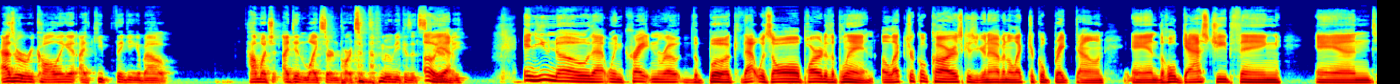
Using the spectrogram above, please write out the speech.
as we're recalling it, I keep thinking about how much I didn't like certain parts of the movie because it Oh, scared yeah. me. And you know that when Crichton wrote the book, that was all part of the plan. Electrical cars, because you're going to have an electrical breakdown, and the whole gas Jeep thing, and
